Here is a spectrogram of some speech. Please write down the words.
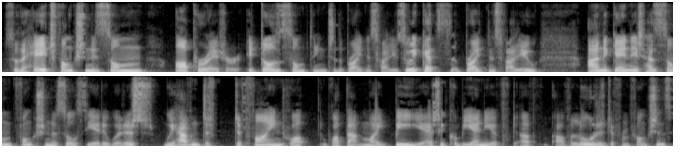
So the h function is some operator. It does something to the brightness value. So it gets the brightness value And again, it has some function associated with it. We haven't de defined what, what that might be yet. It could be any of, of, of a load of different functions.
